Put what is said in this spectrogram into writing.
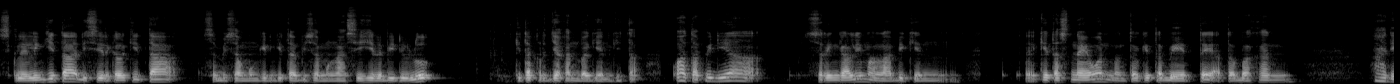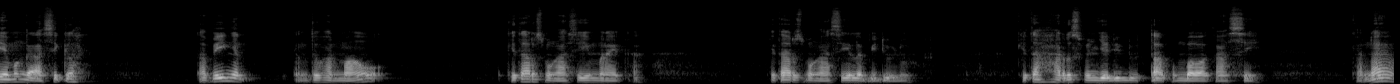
sekeliling kita, di circle kita, sebisa mungkin kita bisa mengasihi lebih dulu, kita kerjakan bagian kita. Wah, tapi dia sering kali malah bikin eh, kita senewan atau kita bete atau bahkan ah dia emang gak asik lah. Tapi ingat, yang Tuhan mau kita harus mengasihi mereka kita harus mengasihi lebih dulu. Kita harus menjadi duta pembawa kasih. Karena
